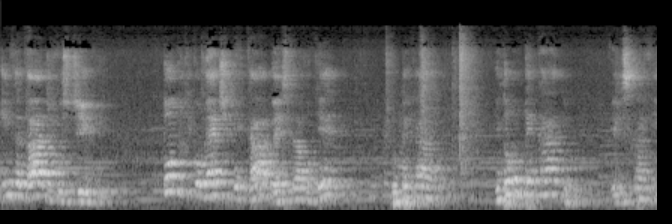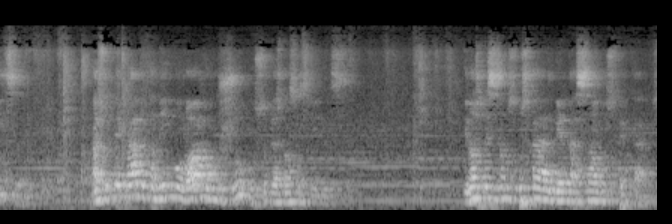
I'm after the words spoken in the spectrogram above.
em verdade vos digo, Todo que comete pecado é escravo o quê? Do pecado. Então o pecado, ele escraviza. Mas o pecado também coloca um jugo sobre as nossas vidas. E nós precisamos buscar a libertação dos pecados.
